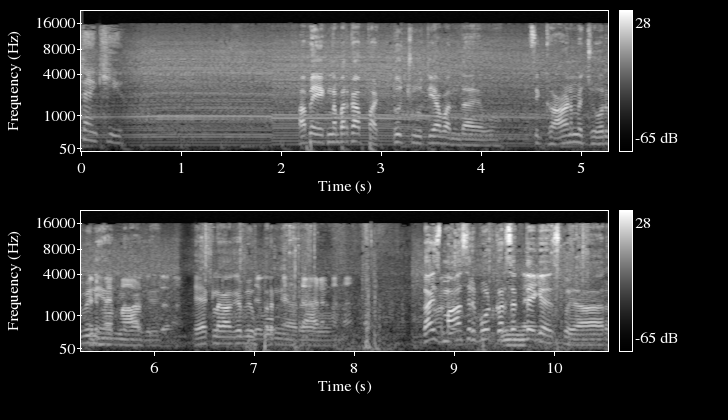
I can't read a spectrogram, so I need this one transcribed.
Thank you. अब एक नंबर का फट्टू चूतिया बंदा है वो। किसी गांड में ज़ोर भी नहीं है मार लगा के एक लगा के भी ऊपर नहीं आ रहा है गाइस मास रिपोर्ट कर सकते हैं क्या इसको यार?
